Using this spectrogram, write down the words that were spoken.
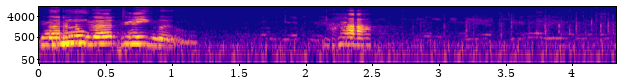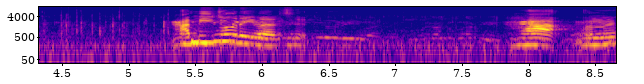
ઘરનું ઘર થઈ ગયું. હા. આ બીજો રવિવાર છે. હા અને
